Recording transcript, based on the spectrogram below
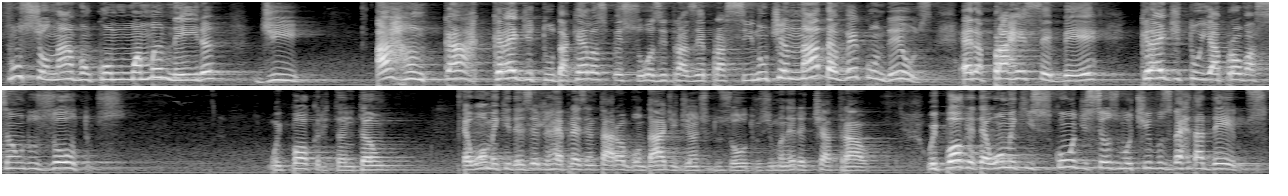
funcionavam como uma maneira de arrancar crédito daquelas pessoas e trazer para si. Não tinha nada a ver com Deus, era para receber crédito e aprovação dos outros. O hipócrita, então, é o homem que deseja representar a bondade diante dos outros de maneira teatral. O hipócrita é o homem que esconde seus motivos verdadeiros.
